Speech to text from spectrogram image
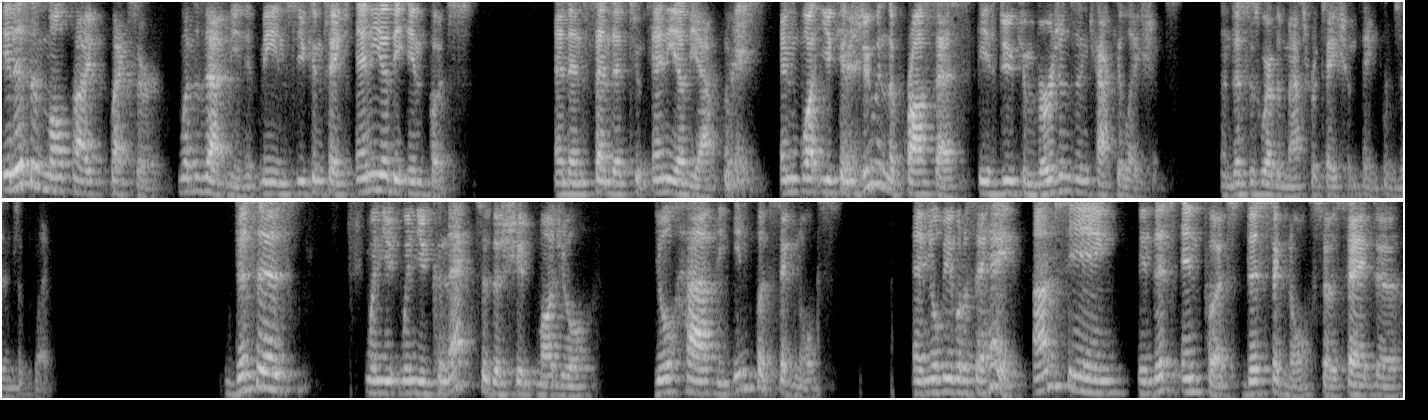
it is a multiplexer. What does that mean? It means you can take any of the inputs and then send it to any of the outputs. And what you can do in the process is do conversions and calculations. And this is where the mast rotation thing comes into play. This is when you when you connect to the ShipModul, you'll have the input signals and you'll be able to say, hey, I'm seeing in this input, this signal. So say the,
